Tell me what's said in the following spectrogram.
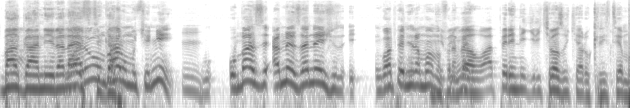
baganira na AS wumva hari umukinnyi? Umaze amezi ane yishyuza ngo aperi ntiramuha amafaranga? Ntibibaho, aperi ntigira ikibazo cya rukiritemo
